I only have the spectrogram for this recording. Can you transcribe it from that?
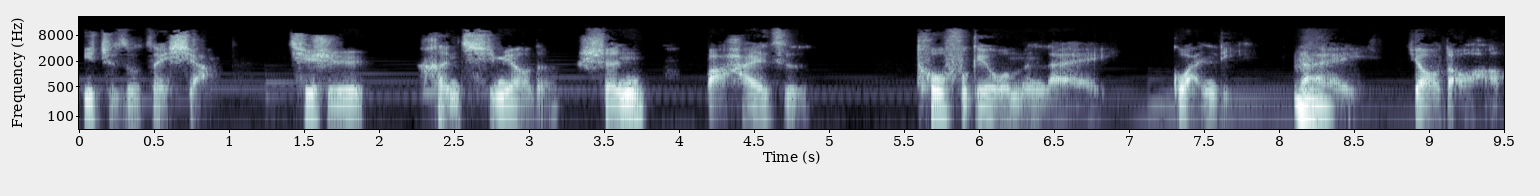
一直都在想，其实很奇妙的，神把孩子托付给我们来管理、来教导哈，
